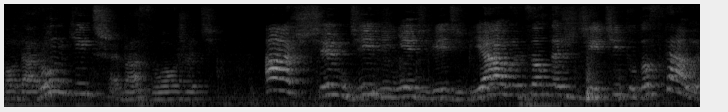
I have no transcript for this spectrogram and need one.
podarunki trzeba złożyć. Aż się dziwi niedźwiedź biały, co też dzieci tu dostały.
